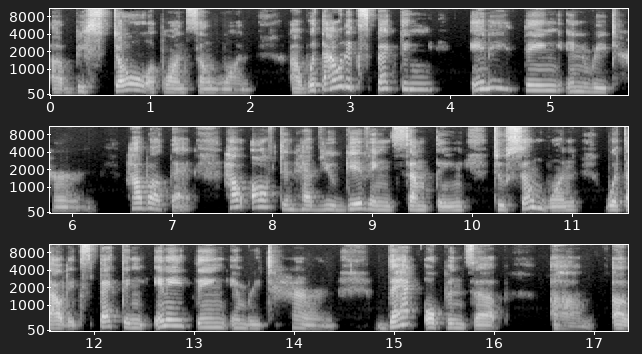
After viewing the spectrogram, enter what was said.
uh, bestow upon someone uh, without expecting anything in return. How about that? How often have you given something to someone without expecting anything in return? That opens up um, a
